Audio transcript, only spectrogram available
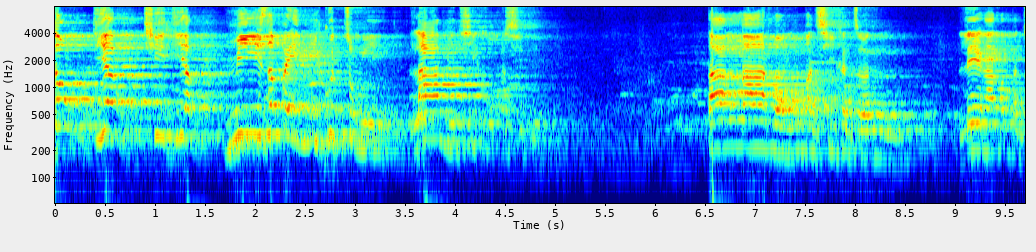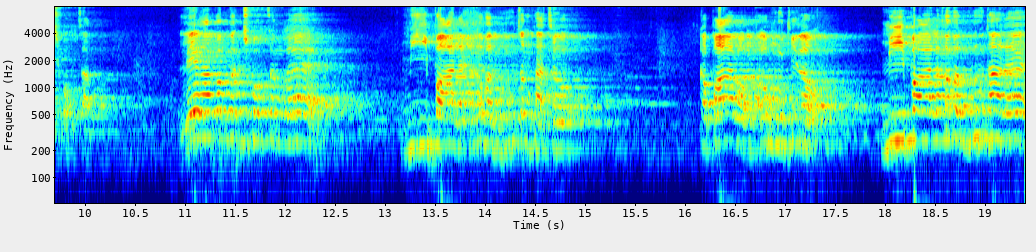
ดงเตียงชี้เตียงมีจะไปมีกุศลมีลามีที่คุกสิเจ ตั้งงาทองก็มันชี้ขันจนเลี้ยงก็มันชกจังเลี้ยงก็มันชกจังเลยมีปลาแล้วก็มันหูจังหาเจอกระป้าหลงก็มูที่เรามีปลาแล้วก็มันหูท่าเลย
